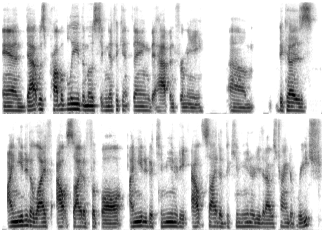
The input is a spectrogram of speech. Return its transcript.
and that was probably the most significant thing that happened for me um, because I needed a life outside of football. I needed a community outside of the community that I was trying to reach.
